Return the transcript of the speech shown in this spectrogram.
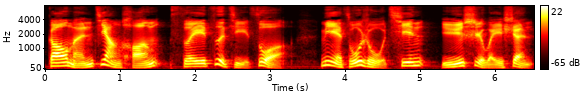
高门将衡虽自己作，灭族辱亲，于是为甚。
